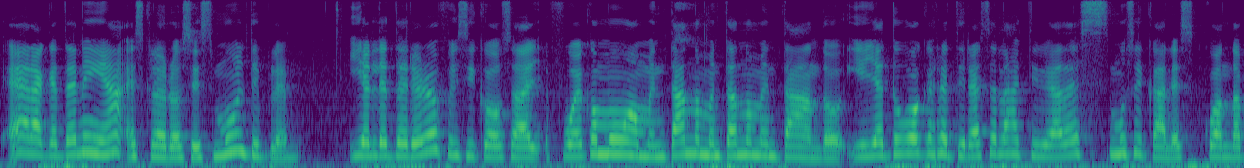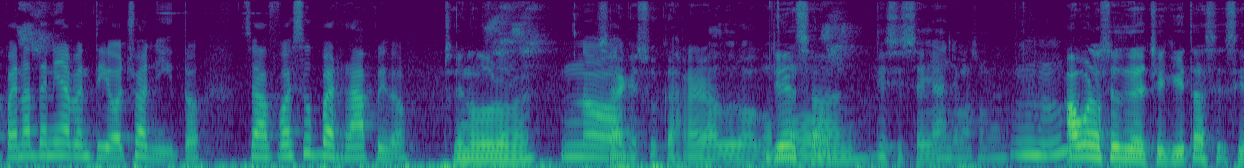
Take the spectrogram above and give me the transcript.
Era que tenía esclerosis múltiple. Y el deterioro físico, o sea, fue como aumentando, aumentando, aumentando. Y ella tuvo que retirarse de las actividades musicales cuando apenas tenía 28 añitos. O sea, fue súper rápido. Sí, no duró nada. No. O sea, que su carrera duró como 10 años. 16 años más o menos. Ah, bueno, sí, desde chiquita, sí, sí,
